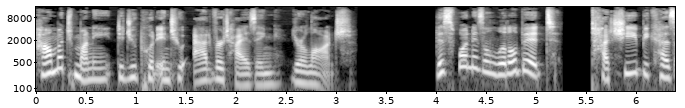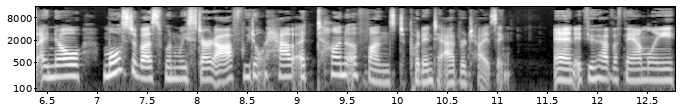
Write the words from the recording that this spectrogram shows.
how much money did you put into advertising your launch? This one is a little bit touchy because I know most of us, when we start off, we don't have a ton of funds to put into advertising. And if you have a family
